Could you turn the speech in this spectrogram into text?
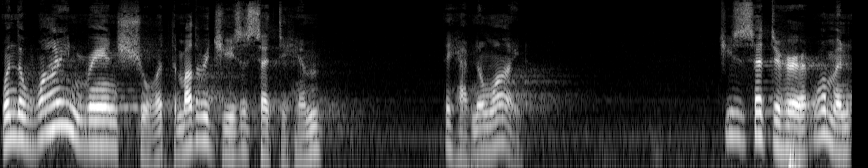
When the wine ran short, the mother of Jesus said to him, They have no wine. Jesus said to her, Woman,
